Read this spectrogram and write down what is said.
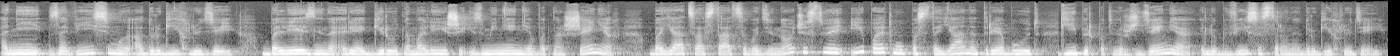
они зависимы от других людей, болезненно реагируют на малейшие изменения в отношениях, боятся остаться в одиночестве и поэтому постоянно требуют гиперподтверждения любви со стороны других людей.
